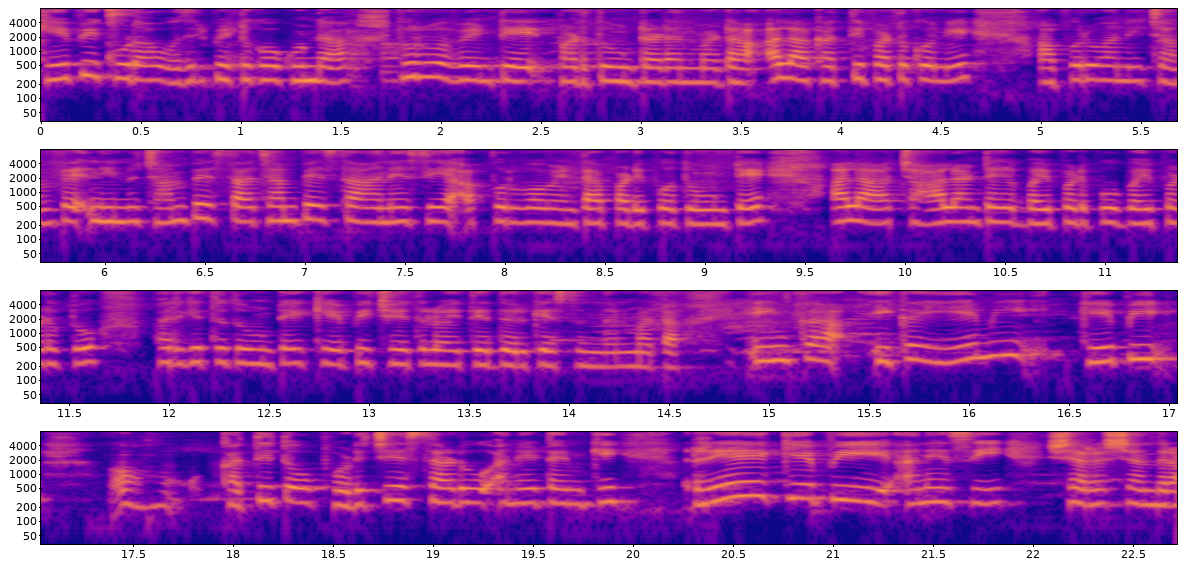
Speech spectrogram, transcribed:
కేపీ కూడా వదిలిపెట్టుకోకుండా అపూర్వ వెంటే పడుతూ ఉంటాడనమాట అలా కత్తి పట్టుకొని అపూర్వని చంపే నిన్ను చంపేస్తా చంపేస్తా అనేసి అపూర్వ వెంట పడిపోతూ ఉంటే అలా చాలా అంటే భయపడుతూ భయపడుతూ పరిగెత్తుతూ ఉంటే కేపీ చేతిలో అయితే దొరికేస్తుందనమాట ఇంకా ఇక ఏమీ కేపీ కత్తితో పొడి చేస్తాడు అనే టైంకి రే కేపీ అనేసి శరశ్చంద్ర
